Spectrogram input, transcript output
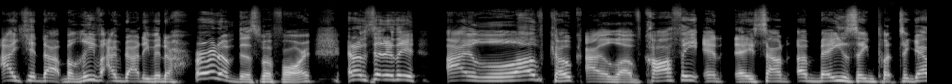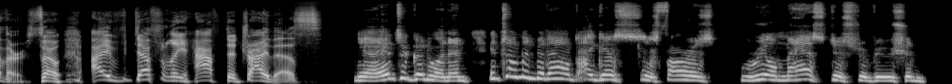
I cannot believe I've not even heard of this before. And I'm sitting there thinking, I love Coke, I love coffee, and they sound amazing put together. So I definitely have to try this. Yeah, it's a good one. And it's only been out, I guess, as far as real mass distribution.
